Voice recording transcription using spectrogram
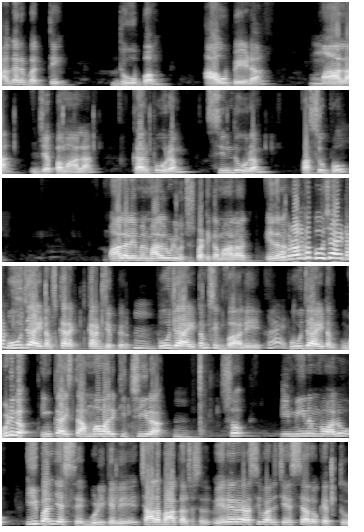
అగరబత్తి ధూపం ఆవు పేడ మాల జపమాల కర్పూరం సింధూరం పసుపు మాలలు ఏమైనా మాలలు కూడా ఇవ్వచ్చు. స్ఫటిక మాల ఏదైనా పూజ ఐటమ్ పూజ ఐటమ్స్ కరెక్ట్ కరెక్ట్ చెప్పారు. పూజ ఐటమ్స్ ఇవ్వాలి. పూజ ఐటమ్ గుడిలో ఇంకా ఇస్తే అమ్మవారికి చీర. సో ఈ మీనం వాళ్ళు ఈ పని చేస్తే గుడికి వెళ్ళి చాలా బాగా కలిసి వస్తుంది. వేరే రాశి వాళ్ళు చేస్తే అదొక ఎత్తు.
